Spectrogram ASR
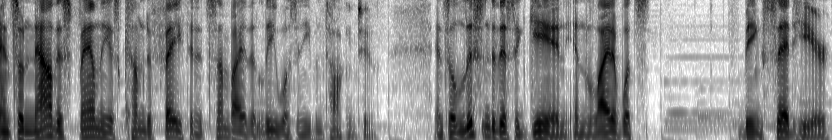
And so now this family has come to faith, and it's somebody that Lee wasn't even talking to. And so listen to this again in the light of what's being said here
